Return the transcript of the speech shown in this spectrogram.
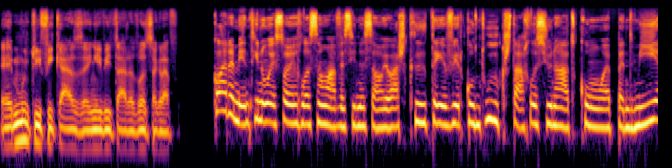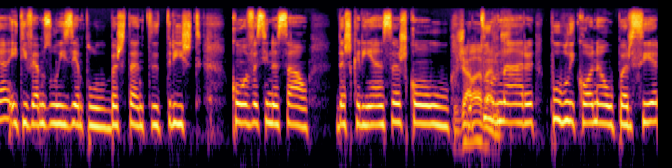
é, é muito eficaz em evitar a doença grave. Claramente, e não é só em relação à vacinação, eu acho que tem a ver com tudo o que está relacionado com a pandemia e tivemos um exemplo bastante triste com a vacinação das crianças, com o, o tornar público ou não o parecer.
